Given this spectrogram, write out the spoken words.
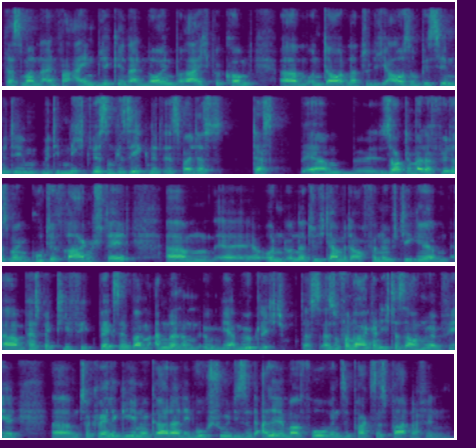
dass man einfach Einblicke in einen neuen Bereich bekommt ähm, und dort natürlich auch so ein bisschen mit dem, mit dem Nichtwissen gesegnet ist, weil das, das ähm, sorgt immer dafür, dass man gute Fragen stellt ähm, äh, und, und natürlich damit auch vernünftige äh, Perspektivwechsel beim anderen irgendwie ermöglicht. Das, also von daher kann ich das auch nur empfehlen. Ähm, zur Quelle gehen und gerade an den Hochschulen, die sind alle immer froh, wenn sie Praxispartner finden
